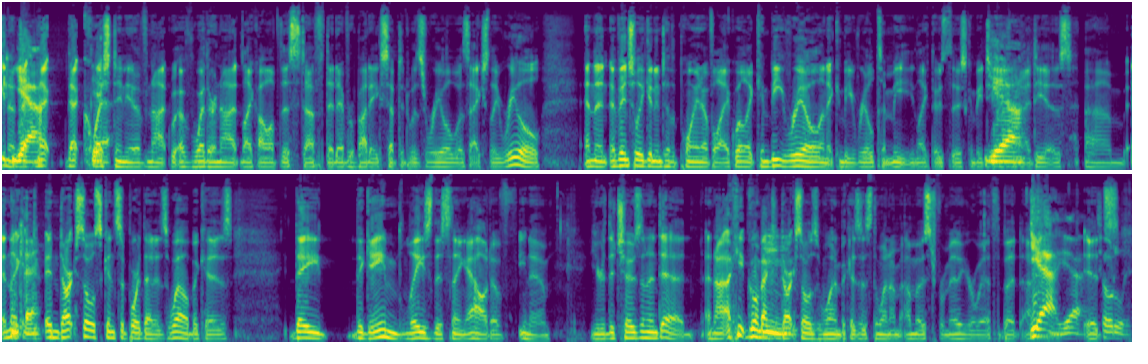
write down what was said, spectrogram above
you know Yeah. that, that that questioning of not of whether or not like all of this stuff that everybody accepted was real was actually real, and then eventually getting to the point of like, well, it can be real and it can be real to me. Like those those can be two Yeah. different ideas. Um, and like Okay. and Dark Souls can support that as well because they the game lays this thing out of you know you're the Chosen Undead, and I, I keep going back to Dark Souls one because it's the one I'm, I'm most familiar with. But um, Mm. yeah, yeah, it's, totally.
